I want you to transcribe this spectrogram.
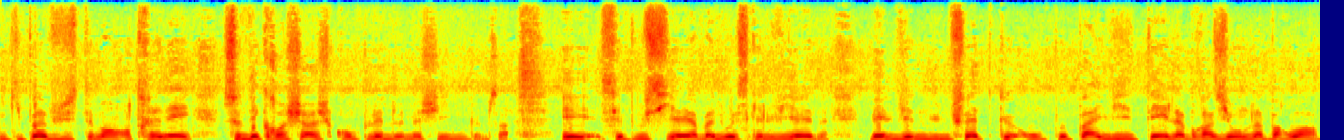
et qui peuvent justement entraîner ce décrochage complet de la machine comme ça. Et ces poussières, bah, d'où est-ce qu'elles viennent? Mais Elles viennent d'une fait qu'on ne peut pas éviter l'abrasion de la paroi.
